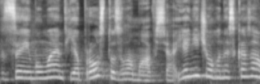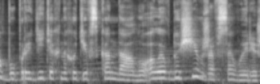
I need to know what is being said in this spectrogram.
В цей момент я просто зламався. Я нічого не сказав, бо при дітях не хотів скандалу, але в душі вже все вирішив.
